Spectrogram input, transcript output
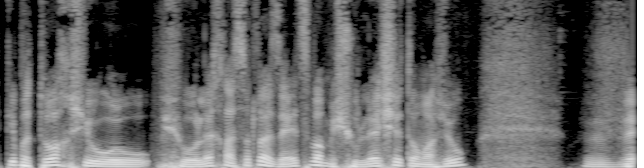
הייתי בטוח שהוא, שהוא הולך לעשות לו איזה אצבע משולשת או משהו ו,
